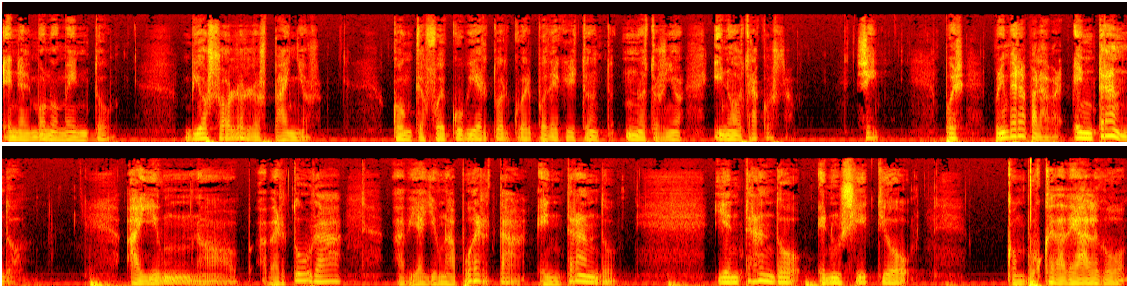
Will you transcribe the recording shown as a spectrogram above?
en el monumento, vio solos los paños con que fue cubierto el cuerpo de Cristo nuestro Señor y no otra cosa. Sí, pues primera palabra, entrando. Hay una abertura, había allí una puerta, entrando, y entrando en un sitio con búsqueda de algo,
